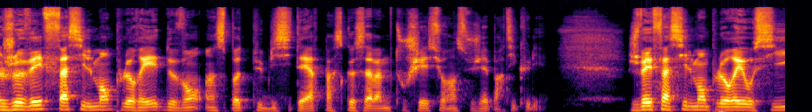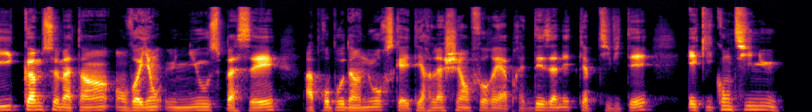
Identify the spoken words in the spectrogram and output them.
je vais facilement pleurer devant un spot publicitaire parce que ça va me toucher sur un sujet particulier. Je vais facilement pleurer aussi, comme ce matin, en voyant une news passer à propos d'un ours qui a été relâché en forêt après des années de captivité et qui continue,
